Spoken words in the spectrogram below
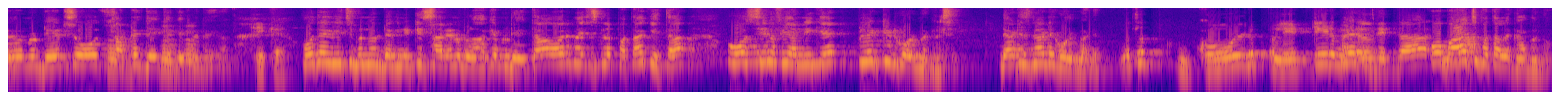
ਉਹਨੂੰ 150 ਉਹ ਸੱਟ ਦੇ ਕੇ ਦੇਖਣਾ ਪਏਗਾ ਠੀਕ ਹੈ ਉਹਦੇ ਵਿੱਚ ਮੈਨੂੰ ਡਿਗਨਿਟੀ ਸਾਰਿਆਂ ਨੂੰ ਬੁਲਾ ਕੇ ਮੈਂ ਦੇਖਤਾ ਔਰ ਮੈਂ ਜਿਸ ਲਈ ਪਤਾ ਕੀਤਾ ਉਹ ਸਿਰਫ ਯਾਨੀ ਕਿ ਪਲੇਟਡ 골ਡ ਮੈਡਲ ਸੀ। ਦੈਟ ਇਜ਼ ਨਾਟ ਅ 골ਡ ਮੈਡਲ ਮਤਲਬ 골ਡ ਪਲੇਟਡ ਮੈਡਲ ਦਿੱਤਾ। ਉਹ ਬਾਅਦ ਚ ਪਤਾ ਲੱਗਾ ਮੈਨੂੰ।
